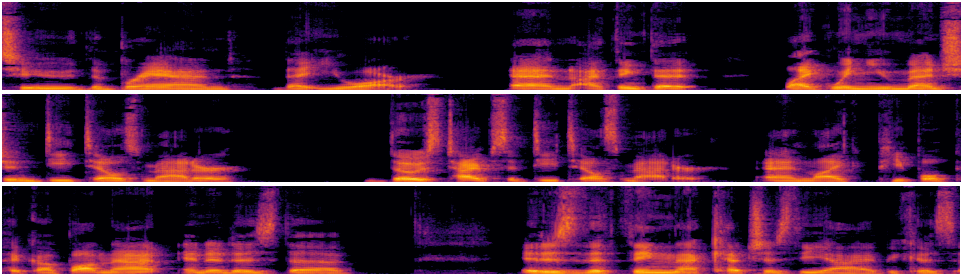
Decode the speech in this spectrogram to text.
to the brand that you are. And I think that like when you mention details matter, those types of details matter and like people pick up on that and it is the it is the thing that catches the eye because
